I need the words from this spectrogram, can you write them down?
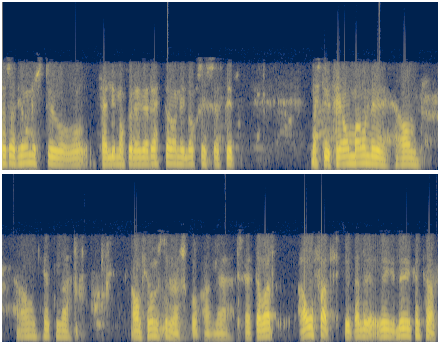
þessa þjónustu og teljum okkur eða rétt á hann í loksins eftir næstu þrjá mánu án, án, hérna, án þjónustunar. Sko. Þetta var áfall, við, við, við ekki það.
